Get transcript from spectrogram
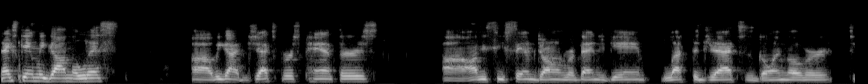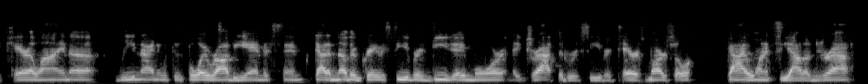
next game we got on the list. Uh, we got Jets versus Panthers. Uh, obviously, Sam Darnold revenge game left the Jets, is going over to Carolina, reuniting with his boy Robbie Anderson. Got another great receiver in DJ Moore, and they drafted receiver, Terrace Marshall, guy wanted Seattle draft.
